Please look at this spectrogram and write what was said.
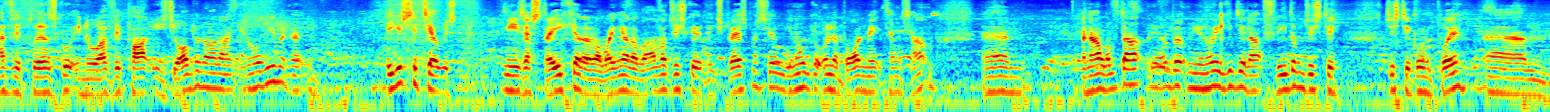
every player's got to know every part of his job and all that. You know, we went out and he used to tell us me as a striker or a winger or whatever, just go out and express myself, you know, get on the ball and make things happen. Um, and I love that you know, about him, you know, he gives you that freedom just to just to go and play. Um,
